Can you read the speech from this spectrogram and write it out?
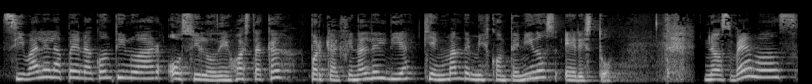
si vale la pena continuar o si lo dejo hasta acá, porque al final del día quien mande mis contenidos eres tú. Nos vemos.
